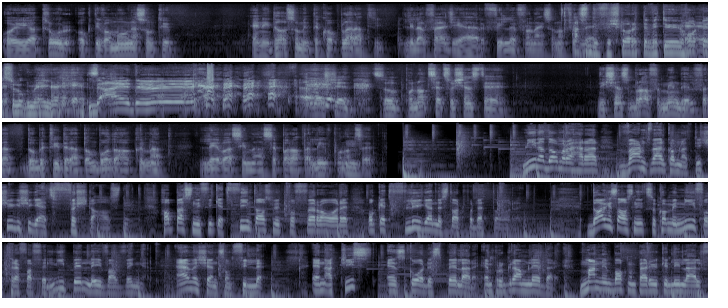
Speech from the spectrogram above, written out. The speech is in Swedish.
Och jag tror, och det var många som typ än idag som inte kopplar att Lilla Alfaji är Fille från Ison och Fille. Alltså du förstår inte, vet du hur hårt det slog mig? Nej du! uh, shit. Så på något sätt så känns det... Det känns bra för min del för att då betyder det att de båda har kunnat leva sina separata liv på något mm. sätt. Mina damer och herrar, varmt välkomna till 2021 första avsnitt. Hoppas ni fick ett fint avslut på förra året och ett flygande start på detta året. Dagens avsnitt så kommer ni få träffa Felipe Leiva Wenger, även känd som Fille. En artist, en skådespelare, en programledare, mannen bakom peruken Lilla El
